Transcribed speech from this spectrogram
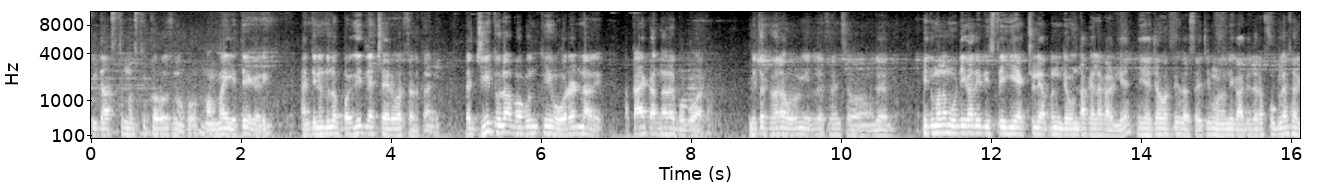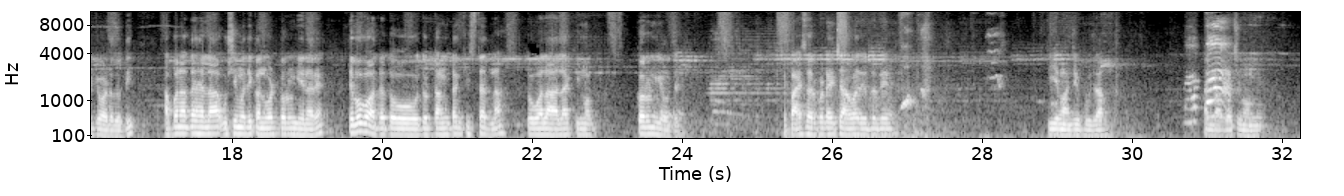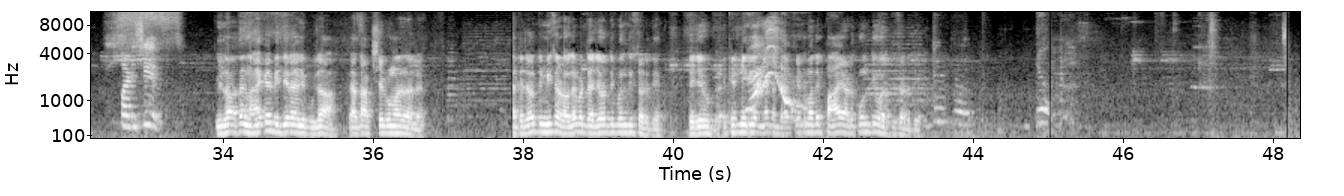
तू जास्त मस्ती करूच नको मम्मा येते घरी. आणि तिने तुला बघितल्या चेअरवर चढताना. तर जी तुला बघून ती ओरडणार आहे काय करणार आहे बघू आता. मी तर घरावरून घेतलं फ्रेंड्स म्हणजे ही तुम्हाला मोठी गादी दिसते ही ऍक्च्युली आपण देऊन टाकायला काढली आहे. ही ह्याच्यावरतीच असायची म्हणून ही गादी जरा फुगल्यासारखी वाटत होती. आपण आता ह्याला उशीमध्ये कन्वर्ट करून घेणार आहे. ते बघू आता तो तो टंग टंग खिचतात ना तो वाला आला की मग करून घेऊ ते. ते पाय सरपटायचा आवाज येतो ते. ही आहे माझी पूजा. आणि बाबाची मम्मी. पडशील. तिला आता नाही काय भीती राहिली पूजा. ते आता अक्षय कुमार झालंय त्याच्यावरती मी चढवलंय पण त्याच्यावरती पण ती चढते. ते जे ब्रॅकेट निघले ना त्या ब्रॅकेटमध्ये पाय अडकून ती वरती चढते.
